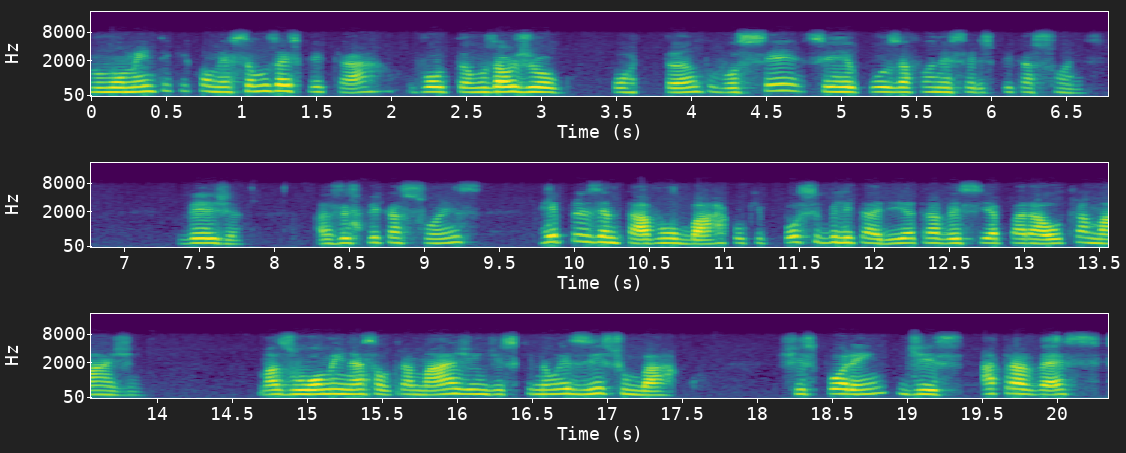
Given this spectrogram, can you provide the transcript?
No momento em que começamos a explicar, voltamos ao jogo. Portanto, você se recusa a fornecer explicações. Veja, as explicações representavam o barco que possibilitaria a travessia para a outra margem. Mas o homem nessa outra margem diz que não existe um barco. X, porém, diz: atravesse.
